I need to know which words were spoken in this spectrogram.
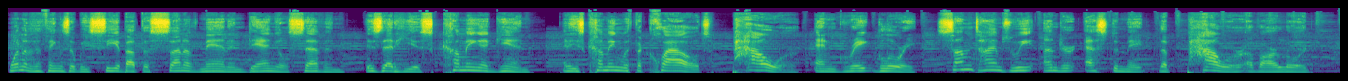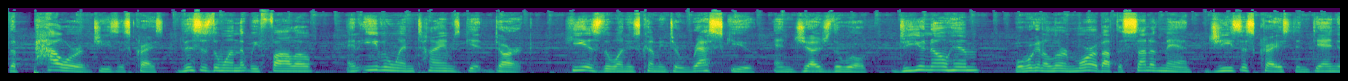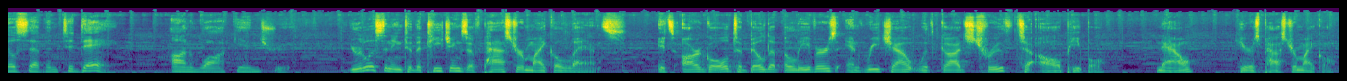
One of the things that we see about the Son of Man in Daniel 7 is that he is coming again, and he's coming with the clouds, power, and great glory. Sometimes we underestimate the power of our Lord, the power of Jesus Christ. This is the one that we follow, and even when times get dark, he is the one who's coming to rescue and judge the world. Do you know him? Well, we're going to learn more about the Son of Man, Jesus Christ, in Daniel 7 today on Walk in Truth. You're listening to the teachings of Pastor Michael Lance. It's our goal to build up believers and reach out with God's truth to all people. Now, here's Pastor Michael.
